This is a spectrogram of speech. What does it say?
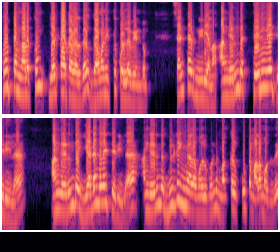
கூட்டம் நடத்தும் ஏற்பாட்டாளர்கள் கவனித்து கொள்ள வேண்டும். சென்டர் மீடியனா அங்க இருந்த தெருவே தெரியல. அங்க இருந்த இடங்களே தெரியல. அங்க இருந்த பில்டிங் மேல முதல் கொண்டு மக்கள் கூட்டம் அலமோதுது.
